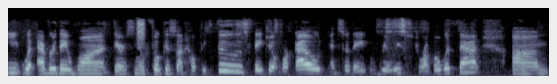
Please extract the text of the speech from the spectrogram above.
eat whatever they want. There's no focus on healthy foods. They don't work out, and so they really struggle with that. Um,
